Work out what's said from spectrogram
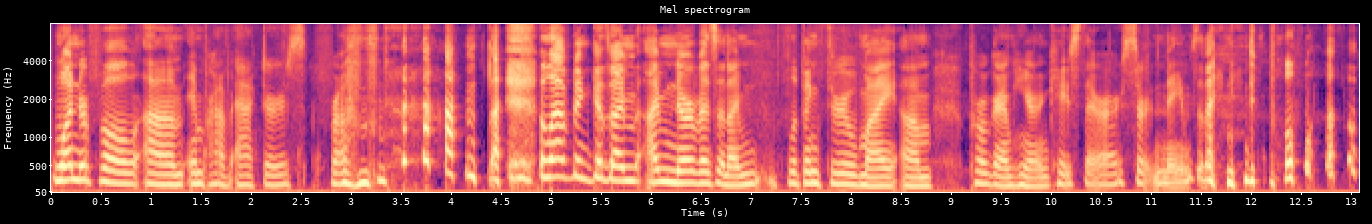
wonderful um improv actors from I'm laughing because I'm I'm nervous and I'm flipping through my um program here in case there are certain names that I need to pull up.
